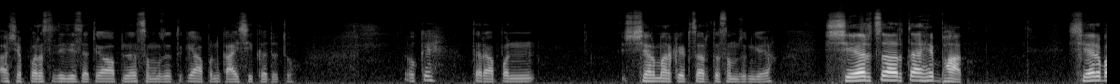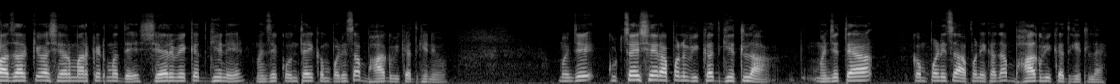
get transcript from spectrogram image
अशा परिस्थिती दिसतात तेव्हा आपल्याला समजत होतं की आपण काय शिकत होतो. ओके? तर आपण शेअर मार्केटचा अर्थ समजून घेऊया. शेअरचा अर्थ आहे भाग. शेअर बाजार किंवा शेअर मार्केटमध्ये शेअर विकत घेणे म्हणजे कोणत्याही कंपनीचा भाग विकत घेणे हो. म्हणजे कुठचाही शेअर आपण विकत घेतला म्हणजे त्या कंपनीचा आपण एखादा भाग विकत घेतला आहे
